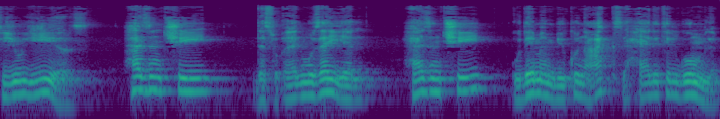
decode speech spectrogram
few years. hasn't she ده سؤال مزيل. hasn't she ودايما بيكون عكس حالة الجملة.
